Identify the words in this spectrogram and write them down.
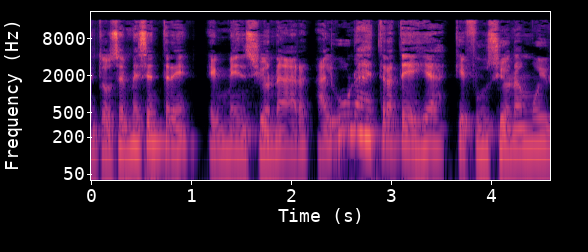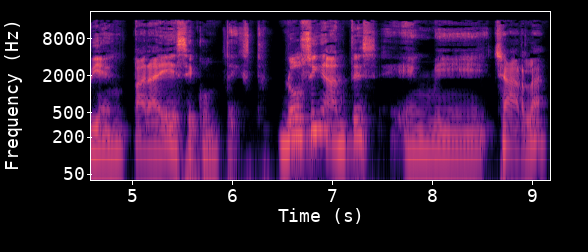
Entonces me centré en mencionar algunas estrategias que funcionan muy bien para ese contexto. No sin antes, en mi charla,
